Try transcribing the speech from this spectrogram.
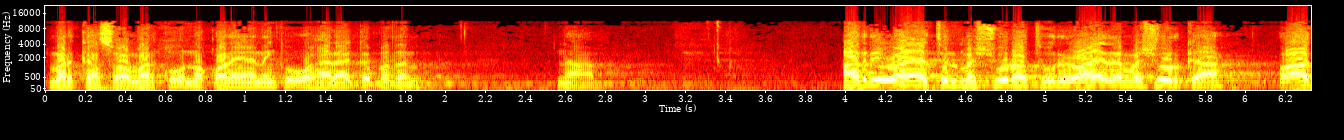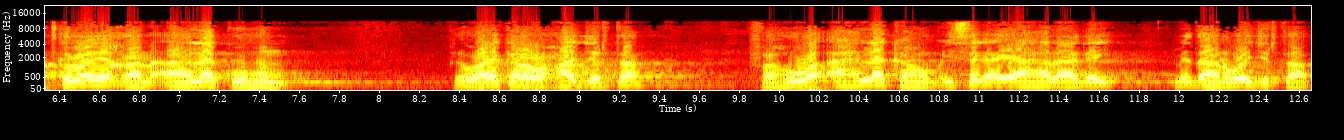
markaas waa markuu noqonaya ninka uu halaaga badan nacam alriwaayat lmashhuuratu riwaayada mashhuurka ah oo aadka loo yaqaan ahlakuhum. Riwaayo kale waxaa jirta fa huwa ahlakahum isaga ayaa halaagay. Mid ahna way jirtaa.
